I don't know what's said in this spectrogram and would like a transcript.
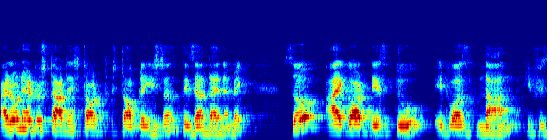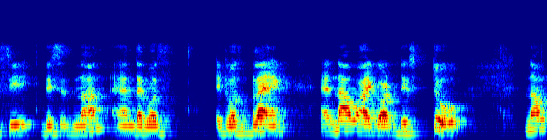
I don't have to start and start, stop the instance. These are dynamic. So I got this two. It was none. If you see this is none and that was it was blank. And now I got this two. Now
